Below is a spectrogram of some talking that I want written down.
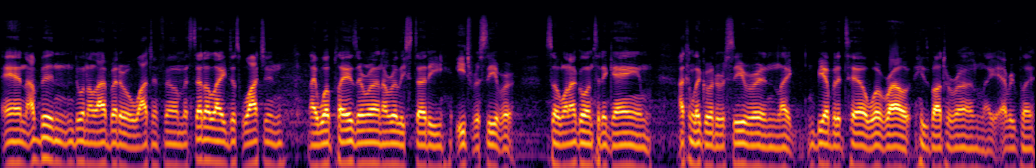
and I've been doing a lot better with watching film. Instead of like just watching like what plays they run, I really study each receiver. So when I go into the game, I can look at the receiver and like be able to tell what route he's about to run like every play.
